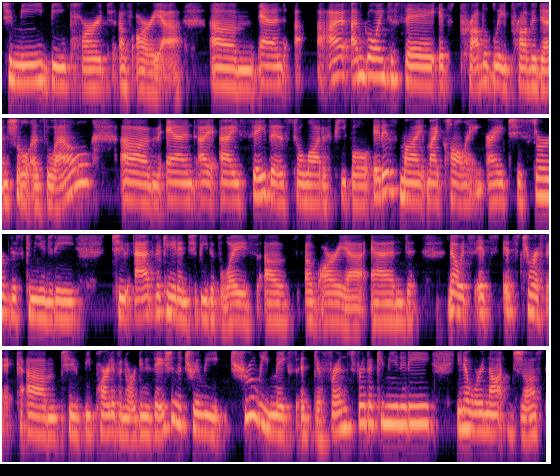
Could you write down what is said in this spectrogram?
to me being part of AREAA. Um, and I, am going to say it's probably providential as well. Um, and I, I, say this to a lot of people. It is my my calling, right, to serve this community, to advocate and to be the voice of of AREAA. And no, it's it's it's terrific um, to be part of an organization that truly truly makes a difference for the community. You know, we're not just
